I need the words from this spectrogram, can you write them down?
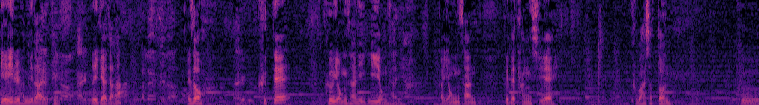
예의를 합니다. 이렇게 얘기하잖아? 그래서 그때 그 영산이 이 영산이야. 그러니까 영산 그때 당시에 그거 하셨던 그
